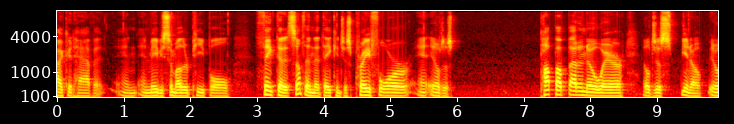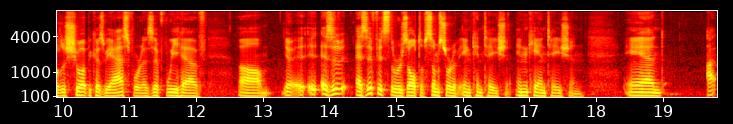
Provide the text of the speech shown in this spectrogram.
I could have it. And and maybe some other people think that it's something that they can just pray for, and it'll just pop up out of nowhere. It'll just, you know, it'll just show up because we asked for it, as if we have, um, you know, as if as if it's the result of some sort of incantation. Incantation, and I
